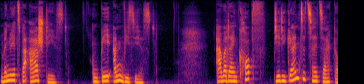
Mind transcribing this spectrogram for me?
wenn du jetzt bei A stehst und B anvisierst, aber dein Kopf dir die ganze Zeit sagt, oh,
